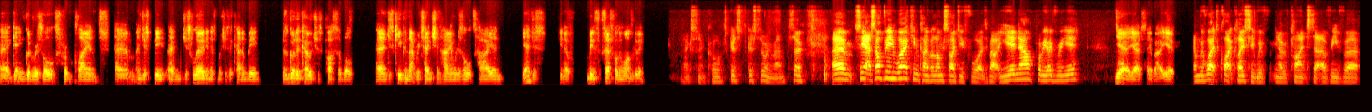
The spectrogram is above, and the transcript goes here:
uh, getting good results from clients um, and just be and just learning as much as i can and being as good a coach as possible and just keeping that retention high and results high and yeah just you know being successful in what I'm doing. Excellent, cool. It's good, good story, man. So, um, so yeah, so I've been working kind of alongside you for it's about a year now, probably over a year. Yeah, yeah, I'd say about a year. And we've worked quite closely with you know with clients that have either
